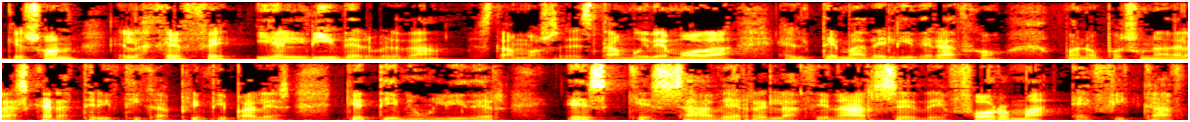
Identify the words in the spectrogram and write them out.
que son el jefe y el líder, ¿verdad? Estamos, está muy de moda el tema del liderazgo. Bueno, pues una de las características principales que tiene un líder es que sabe relacionarse de forma eficaz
